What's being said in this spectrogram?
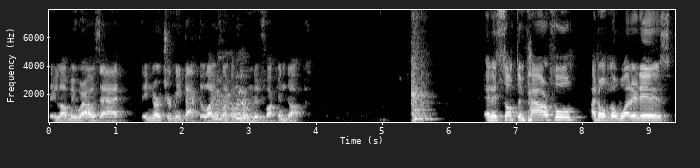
They love me where I was at. They nurtured me back to life like a wounded fucking duck. And it's something powerful. I don't know what it is.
